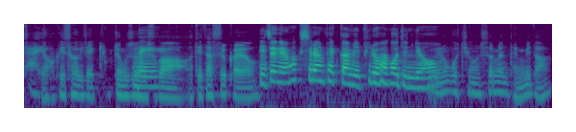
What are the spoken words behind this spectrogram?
자, 여기서 이제 김정수 네. 선수가 어디다 쓸까요? 이제는 확실한 팩감이 필요하거든요. 뭐 이런 거 지금 쓰면 됩니다.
